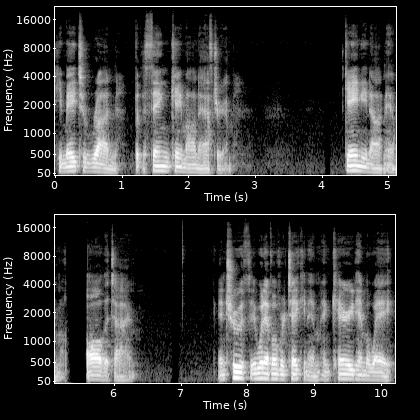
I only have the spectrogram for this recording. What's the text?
he made to run, but the thing came on after him, gaining on him all the time. In truth, it would have overtaken him and carried him away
